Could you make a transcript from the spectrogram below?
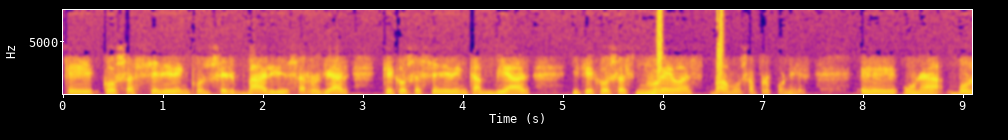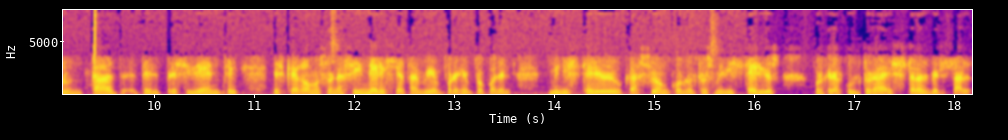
qué cosas se deben conservar y desarrollar, qué cosas se deben cambiar y qué cosas nuevas vamos a proponer. Eh, una voluntad del presidente es que hagamos una sinergia también, por ejemplo, con el Ministerio de Educación, con otros ministerios, porque la cultura es transversal.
